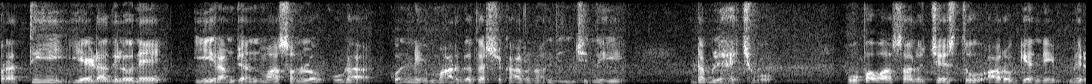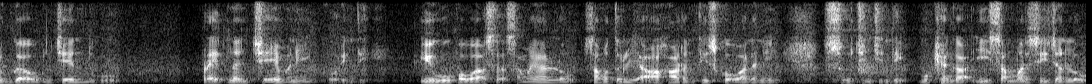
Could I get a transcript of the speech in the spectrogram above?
ప్రతి ఏడాదిలోనే ఈ రంజాన్ మాసంలో కూడా కొన్ని మార్గదర్శకాలను అందించింది డబ్ల్యూహెచ్ఓ ఉపవాసాలు చేస్తూ ఆరోగ్యాన్ని మెరుగ్గా ఉంచేందుకు ప్రయత్నం చేయమని కోరింది. ఈ ఉపవాస సమయాల్లో సమతుల్య ఆహారం తీసుకోవాలని సూచించింది. ముఖ్యంగా ఈ సమ్మర్ సీజన్లో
